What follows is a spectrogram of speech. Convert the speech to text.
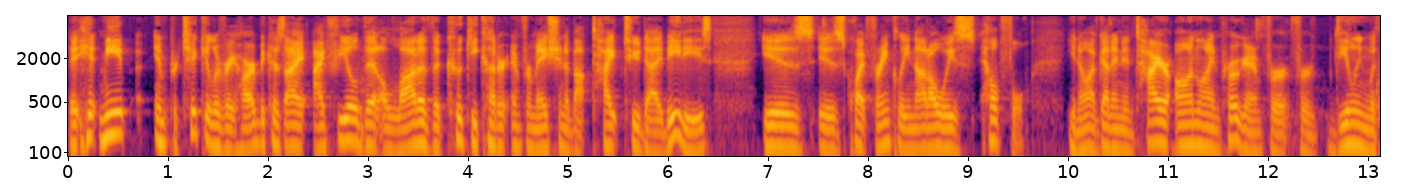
it hit me in particular very hard because I, I feel that a lot of the cookie cutter information about type 2 diabetes is is quite frankly not always helpful. You know, I've got an entire online program for for dealing with,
